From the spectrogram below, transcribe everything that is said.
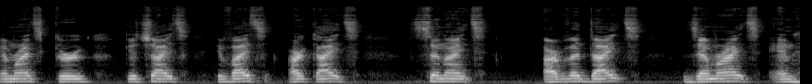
Amorites, Girgashites, Hivites, Arkites, Sinites, Arvadites, Zemarites, and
